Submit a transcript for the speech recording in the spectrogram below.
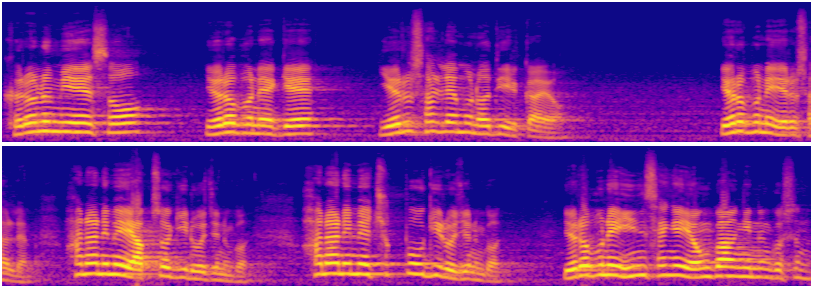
그런 의미에서 여러분에게 예루살렘은 어디일까요? 여러분의 예루살렘. 하나님의 약속이 이루어지는 것. 하나님의 축복이 이루어지는 것. 여러분의 인생의 영광이 있는 곳은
